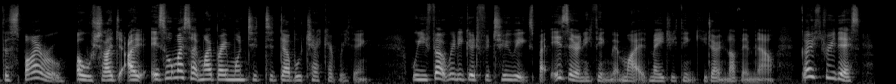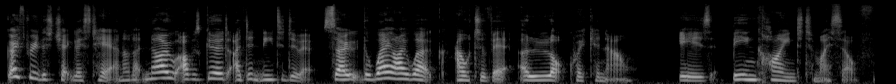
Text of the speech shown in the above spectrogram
the spiral. Oh, shall I, I? It's almost like my brain wanted to double check everything. Well, you felt really good for two weeks, but is there anything that might have made you think you don't love him now? Go through this, go through this checklist here. And I'm like, no, I was good. I didn't need to do it. So the way I work out of it a lot quicker now is being kind to myself.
